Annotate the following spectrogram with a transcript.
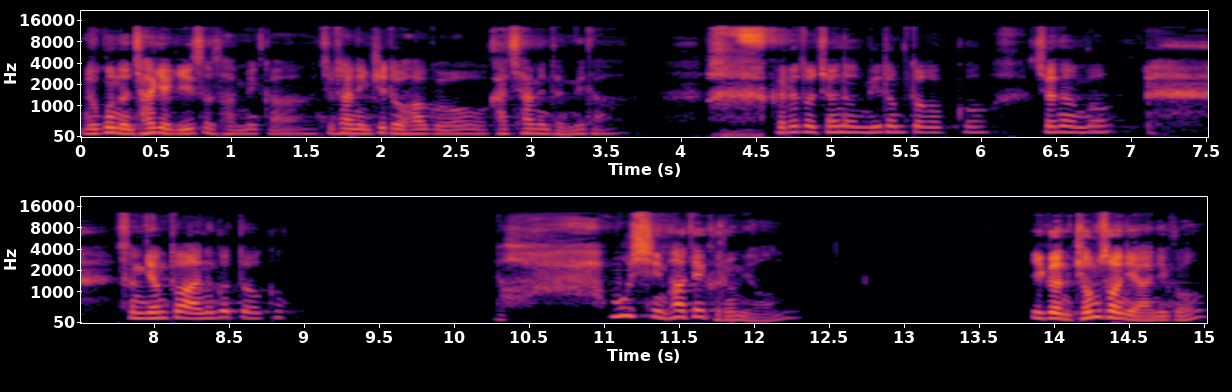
누구는 자격이 있어서 합니까? 집사님 기도하고 같이 하면 됩니다. 아, 그래도 저는 믿음도 없고 저는 뭐 성경도 아는 것도 없고 너무 심하게 그러면 이건 겸손이 아니고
